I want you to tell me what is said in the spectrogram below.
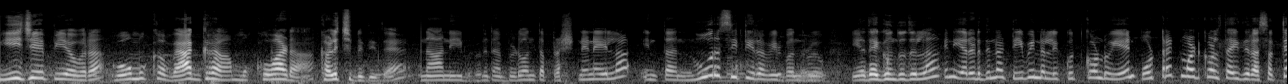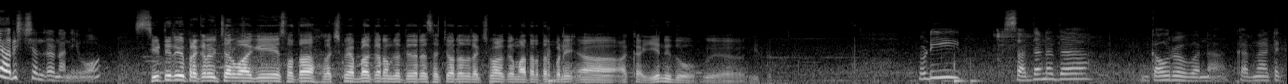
ಬಿಜೆಪಿಯವರ ಗೋಮುಖ ವ್ಯಾಘ್ರ ಮುಖವಾಡ ಕಳಚಿ ಬಿದ್ದಿದೆ. ನಾನು ಇದನ್ನ ಬಿಡುವಂತ ಪ್ರಶ್ನೆನೇ ಇಲ್ಲ. ಇಂಥ ನೂರು ಸಿಟಿ ರವಿ ಬಂದ್ರು ಎದೆಗುಂದುದಿಲ್ಲ. ಇನ್ನು ಎರಡು ದಿನ ಟಿವಿನಲ್ಲಿ ಕುತ್ಕೊಂಡು ಏನ್ ಪೋರ್ಟ್ರೇಟ್ ಮಾಡ್ಕೊಳ್ತಾ ಇದ್ದೀರಾ ಸತ್ಯ ಹರಿಶ್ಚಂದ್ರನ ನೀವು? ಸಿಟಿ ರವಿ ಪ್ರಕರಣ ವಿಚಾರವಾಗಿ ಸ್ವತಃ ಲಕ್ಷ್ಮೀ ಹೆಬ್ಬಾಳ್ಕರ್ ನಮ್ಮ ಜೊತೆ ಇದ್ದಾರೆ. ಸಚಿವರಾದ ಲಕ್ಷ್ಮೀ ಹೆಬ್ಬಾಳ್ಕರ್ ಮಾತಾಡ್ತಾರೆ ಬನ್ನಿ. ಅಕ್ಕ, ಏನಿದು? ನೋಡಿ, ಸದನದ ಗೌರವವನ್ನು ಕರ್ನಾಟಕ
